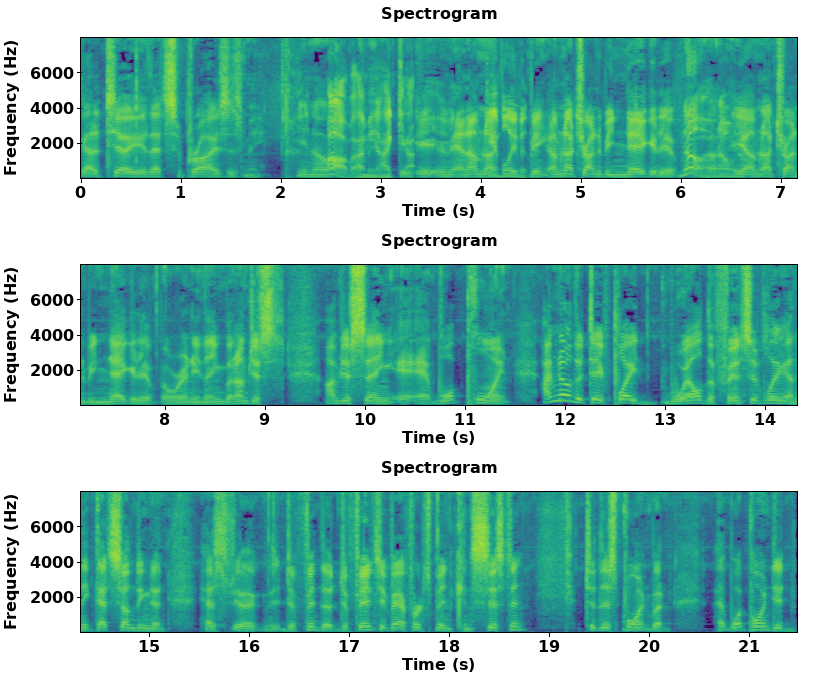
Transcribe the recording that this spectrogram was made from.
Got to tell you, that surprises me. You know, oh, I mean, I, I and I'm not can't believe it. Being, I'm not trying to be negative. No, uh, no, yeah. I'm not trying to be negative or anything, but I'm just, I'm just saying, at what point? I know that they've played well defensively. I think that's something that has uh, the, def- the defensive effort's been consistent to this point. But at what point did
